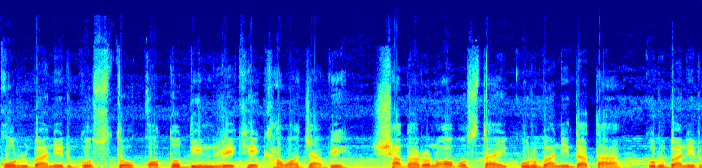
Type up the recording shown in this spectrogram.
কোরবানির গোস্ত কতদিন রেখে খাওয়া যাবে? সাধারণ অবস্থায় কুরবানি দাতা কুরবানির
